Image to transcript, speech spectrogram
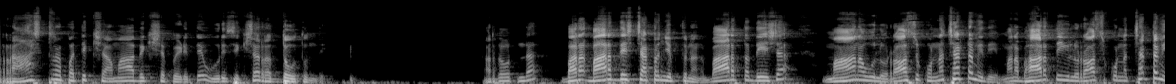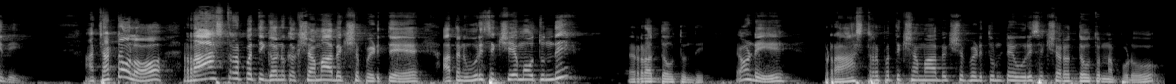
రాష్ట్రపతి క్షమాభిక్ష పెడితే ఉరిశిక్ష రద్దవుతుంది. అర్థమవుతుందా? భార భారతదేశ చట్టం చెప్తున్నాను. భారతదేశ మానవులు రాసుకున్న చట్టం ఇది. మన భారతీయులు రాసుకున్న చట్టం ఇది. ఆ చట్టంలో రాష్ట్రపతి గనుక క్షమాభిక్ష పెడితే అతని ఉరిశిక్ష ఏమవుతుంది? రద్దవుతుంది. ఏమండి? రాష్ట్రపతి క్షమాభిక్ష పెడుతుంటే ఉరిశిక్ష రద్దవుతున్నప్పుడు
